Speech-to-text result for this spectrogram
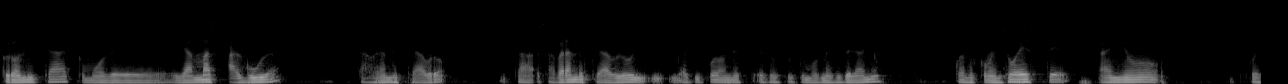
crónica como de ya más aguda, sabrán de qué hablo, sabrán de qué hablo y, así fueron esos últimos meses del año. Cuando comenzó este año fue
